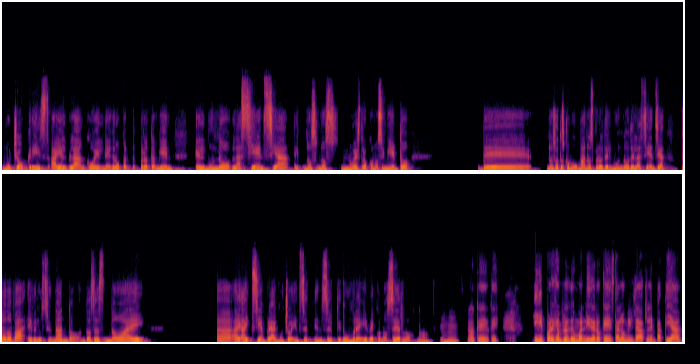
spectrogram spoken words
mucho gris, hay el blanco, el negro, pero, también el mundo, la ciencia, nos, nos, nuestro conocimiento de nosotros como humanos, pero del mundo de la ciencia, todo va evolucionando. Entonces, no hay, ah, hay, siempre hay mucho incertidumbre y reconocerlo, ¿no? Ok, ok. Y, por ejemplo, de un buen líder, ok, está la humildad, la empatía,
